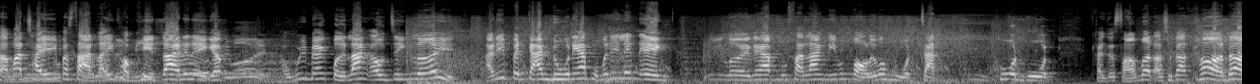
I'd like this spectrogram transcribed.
สามารถใช้ประสาทไร้ขอบเขตได้นั่นเองครับเอาวิแมงเปิดร่างเอาจริงเลย อันนี้เป็นการดูนะครับผมไม่ได้เล่นเอง นี่เลยนะครับมูซานร่างนี้ผมบอกเลยว่าโหดจัดโคตรโหดใครจะสามารถเอาชนะข้าได้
